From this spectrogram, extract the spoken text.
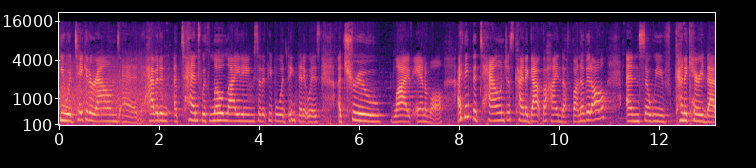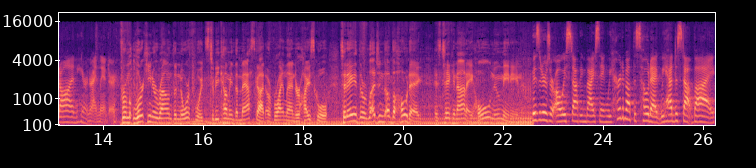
he would take it around and have it in a tent with low lighting so that people would think that it was a true live animal. I think the town just kind of got behind the fun of it all, and so we've kind of carried that on here in Rhinelander. From lurking around the Northwoods to becoming the mascot of Rhinelander High School, today the legend of the Hodag has taken on a whole new meaning. Visitors are always stopping by saying, We heard about this Hodag, we had to stop by.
